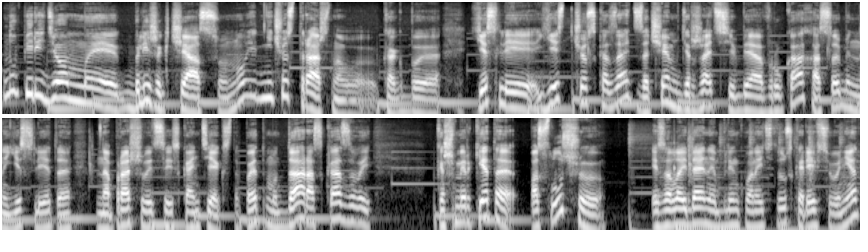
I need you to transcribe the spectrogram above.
ну перейдем мы ближе к часу. Ну, и ничего страшного. Как бы, если есть что сказать, зачем держать себя в руках, особенно если это напрашивается из контекста. Поэтому, да, рассказывай. Кашмиркета послушаю. Из Алайдайна и Blink-182, скорее всего, нет.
